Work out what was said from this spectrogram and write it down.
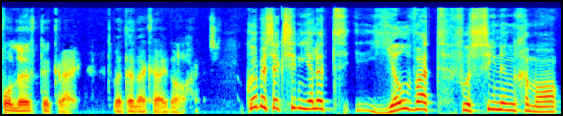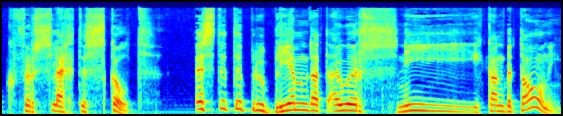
volle te kry wat 'n lekker uitdaging is. Kobus, ek sien julle het heelwat voorsiening gemaak vir slegte skuld. Is dit 'n probleem dat ouers nie kan betaal nie?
